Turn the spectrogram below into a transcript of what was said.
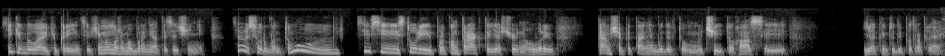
Скільки вбивають українців, чи ми можемо оборонятися, чи ні. Це ось Орбан. Тому ці всі історії про контракти, я щойно говорив, там ще питання буде в тому, чий то газ і як він туди потрапляє.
